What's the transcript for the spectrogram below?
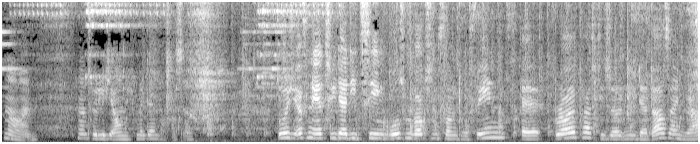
Nein, natürlich auch nicht mit der Nase. So, ich öffne jetzt wieder die 10 großen Boxen vom Trophäen. Äh, Brawl Pass, die sollten wieder da sein, ja.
